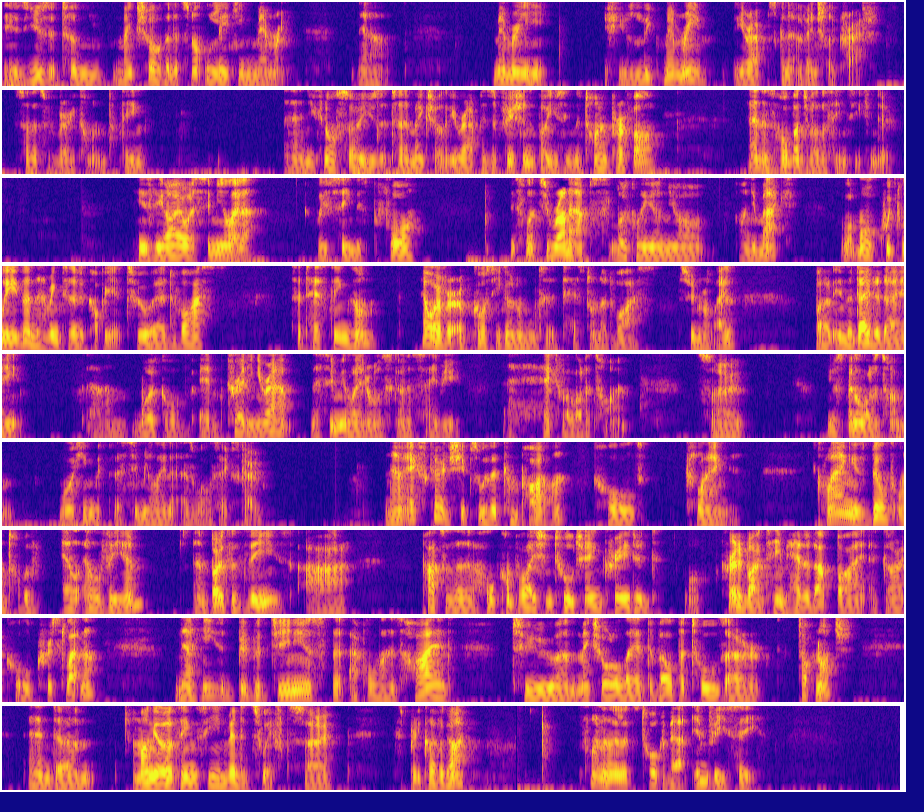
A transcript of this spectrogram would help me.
is use it to make sure that it's not leaking memory. Now, memory, if you leak memory, your app is going to eventually crash. So that's a very common thing. And you can also use it to make sure that your app is efficient by using the time profile. And there's a whole bunch of other things you can do. Here's the iOS simulator. We've seen this before. This lets you run apps locally on your on your Mac a lot more quickly than having to copy it to a device to test things on. However, of course, you're going to want to test on a device sooner or later. But in the day-to-day um, work of creating your app, the simulator is going to save you a heck of a lot of time. So you'll spend a lot of time working with the simulator as well as Xcode. Now Xcode ships with a compiler called Clang. Clang is built on top of LLVM, and both of these are parts of the whole compilation toolchain created, well, created by a team headed up by a guy called Chris Lattner. Now he's a bit of a genius that Apple has hired to um, make sure all their developer tools are top notch. And um, among other things, he invented Swift, so he's a pretty clever guy. Finally, let's talk about MVC.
